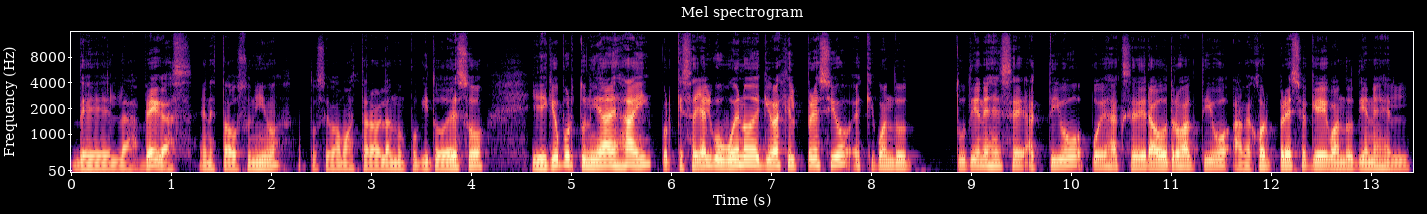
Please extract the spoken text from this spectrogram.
de Las Vegas, en Estados Unidos. Entonces vamos a estar hablando un poquito de eso y de qué oportunidades hay, porque si hay algo bueno de que baje el precio es que cuando tú tienes ese activo puedes acceder a otros activos a mejor precio que cuando tienes el,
